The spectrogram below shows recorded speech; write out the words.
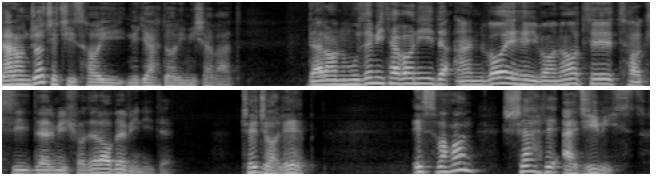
در آنجا چه چیزهایی نگهداری می شود؟ در آن موزه می توانید انواع حیوانات تاکسی درمی شده را ببینید چه جالب. اصفهان شهر عجیبی است.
